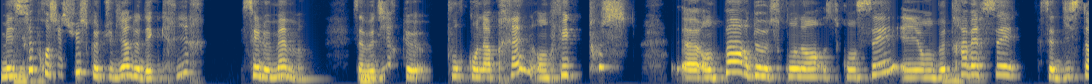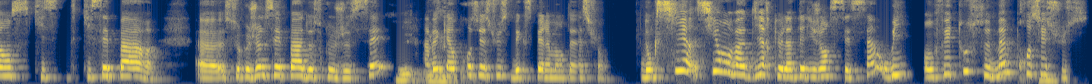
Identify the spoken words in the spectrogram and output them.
Mais ce processus que tu viens de décrire c'est le même. Ça veut mm. dire que pour qu'on apprenne, on fait tous, euh, on part de ce qu'on ce qu'on sait et on veut traverser cette distance qui, qui sépare euh, ce que je ne sais pas de ce que je sais avec un processus d'expérimentation. Donc si, si on va dire que l'intelligence c'est ça, oui, on fait tous ce même processus.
